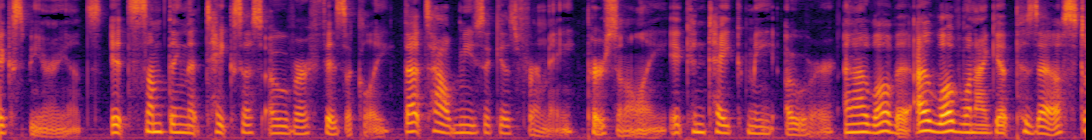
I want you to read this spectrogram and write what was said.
experience. It's something that takes us over physically. That's how music is for me personally. It can take me over. And I love it. I love when I get possessed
